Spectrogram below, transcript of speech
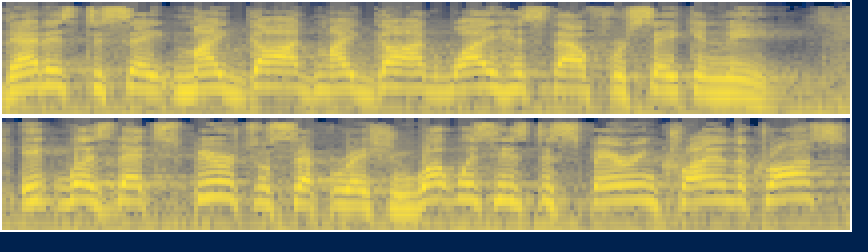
That is to say, my God, my God, why hast thou forsaken me? It was that spiritual separation. What was his despairing cry on the cross?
